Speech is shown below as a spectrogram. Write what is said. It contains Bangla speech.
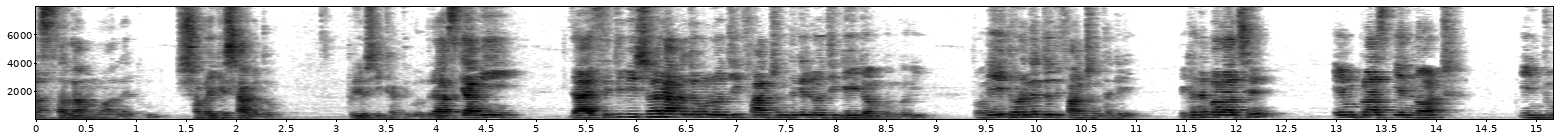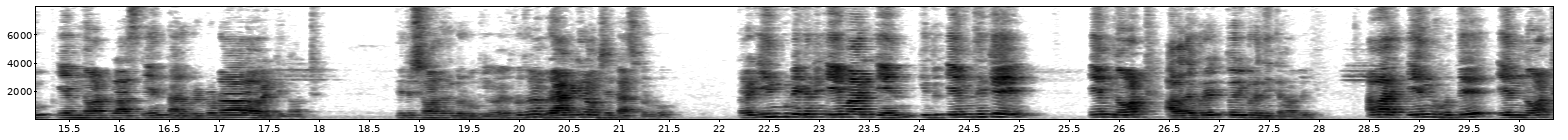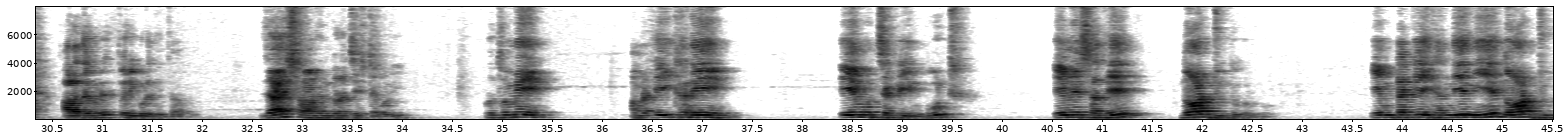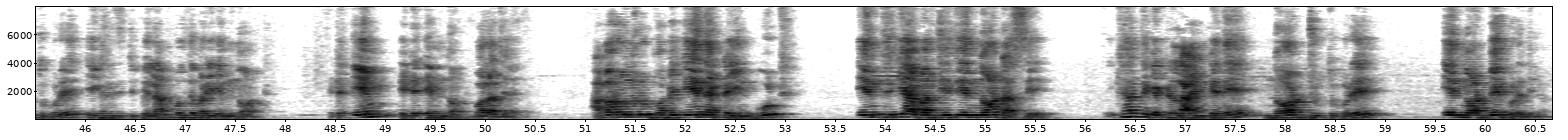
আসসালামু আলাইকুম। সবাইকে স্বাগত প্রিয় শিক্ষার্থী বন্ধুরা, আজকে আমি যে আইসিটি বিষয়ের, আমরা যখন লজিক ফাংশন থেকে লজিক গেট অঙ্কন করি, তখন এই ধরনের যদি ফাংশন থাকে, এখানে বলা আছে M plus N not into M not plus N তার উপরে টোটাল আবার একটি নট এটা সমাধান করব কীভাবে? প্রথমে ব্র্যাকেটের অংশের কাজ করব। তার আগে ইনপুট এখানে এম আর এন কিন্তু এম থেকে এম নট আলাদা করে তৈরি করে নিতে হবে। আবার এন হতে এন নট আলাদা করে তৈরি করে নিতে হবে। যাই সমাধান করার চেষ্টা করি। প্রথমে আমরা এইখানে এম হচ্ছে একটা ইনপুট এম এর সাথে নট যুক্ত করব। এমটাকে এখান দিয়ে নিয়ে নট যুক্ত করে এখানে যেটি পেলাম, বলতে পারি এম নট এটা এম এটা এম নট বলা যায়। আবার অনুরূপভাবে এন একটা ইনপুট এন থেকে আবার যেহেতু এন নট আছে এখান থেকে একটা লাইন টেনে নট যুক্ত করে এন নট বের করে দিলাম।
